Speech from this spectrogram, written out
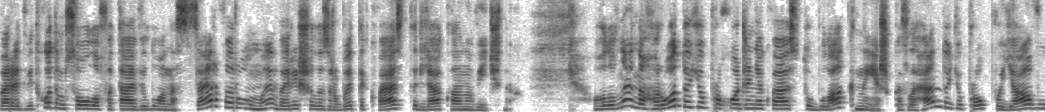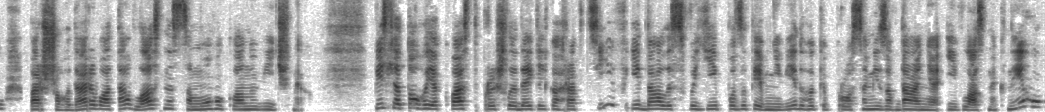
перед відходом Соулофа та Вілона з серверу, ми вирішили зробити квест для клану вічних. Головною нагородою проходження квесту була книжка з легендою про появу першого дерева та, власне, самого клану вічних. Після того, як квест пройшли декілька гравців і дали свої позитивні відгуки про самі завдання і власне книгу,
